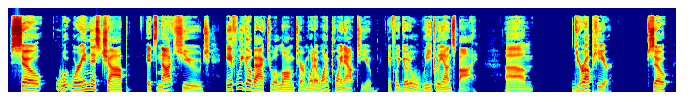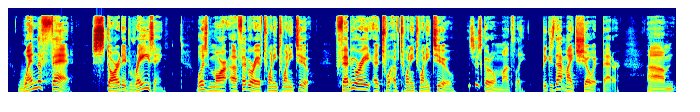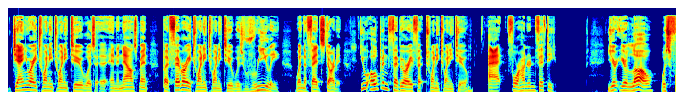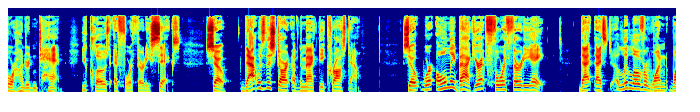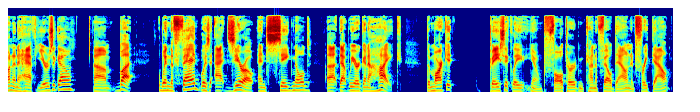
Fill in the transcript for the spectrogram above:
So w- we're in this chop. It's not huge. If we go back to a long term, what I want to point out to you, if we go to a weekly on SPY, um, you're up here. So when the Fed started raising was Mar- uh, February of 2022. February uh, of 2022, let's just go to a monthly because that might show it better. Um, January 2022 was a, an announcement, but February 2022 was really when the Fed started. You opened February 2022 at 450. Your, your low was 410 you closed at 436. So that was the start of the MACD cross down. So we're only back. You're at 438. That that's a little over one one and a half years ago. Um, but when the Fed was at zero and signaled uh, that we are going to hike, the market basically you know faltered and kind of fell down and freaked out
